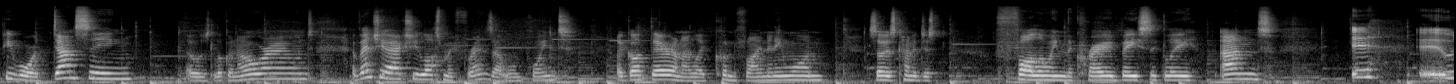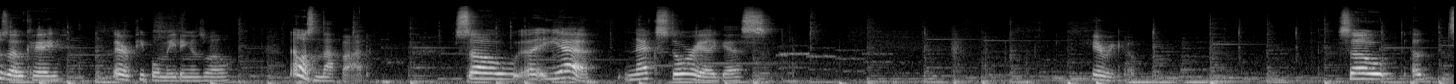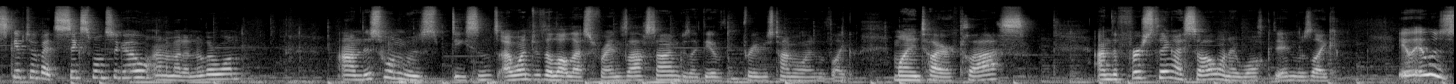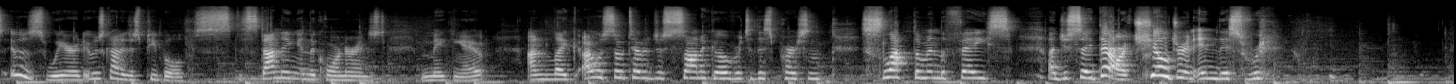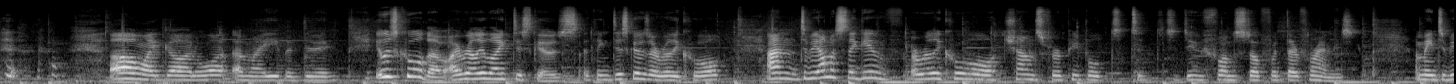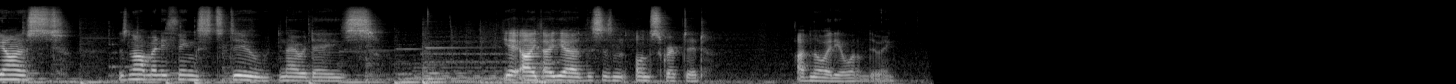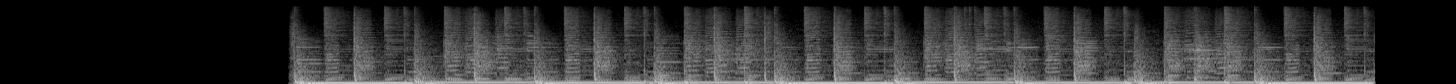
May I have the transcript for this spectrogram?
People were dancing. I was looking around. Eventually, I actually lost my friends at one point. I got there and I like couldn't find anyone, so I was kind of just following the crowd basically, and eh, it was okay. There were people meeting as well. That wasn't that bad. So uh, yeah, next story I guess. Here we go. So, uh, skip to about six months ago, and I'm at another one. And this one was decent. I went with a lot less friends last time because, like, the previous time I went with like my entire class. And the first thing I saw when I walked in was like, it, it was it was weird. It was kind of just people st- standing in the corner and just making out. And like, I was so tempted to just sonic over to this person, slap them in the face, and just say, "There are children in this room." oh my god, what am I even doing? It was cool though. I really like discos. I think discos are really cool. And to be honest, they give a really cool chance for people to, to, do fun stuff with their friends. I mean, to be honest, there's not many things to do nowadays. Yeah, I, I yeah, this isn't unscripted. I have no idea what I'm doing.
